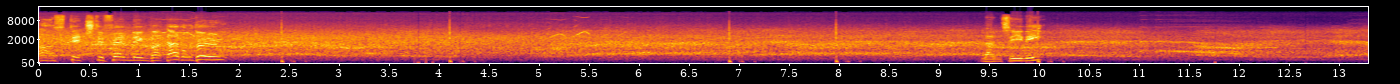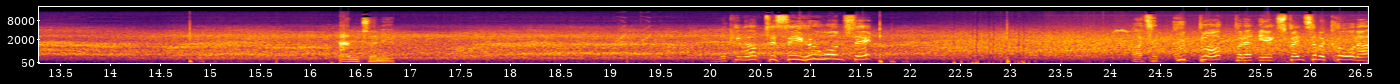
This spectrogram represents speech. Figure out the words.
Last ditch defending, but that'll do. Lanzini. Antony. Looking up to see who wants it. That's a good block, but at the expense of a corner.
